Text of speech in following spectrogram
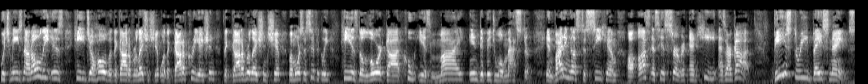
which means not only is he Jehovah, the God of relationship, or the God of creation, the God of relationship, but more specifically, he is the Lord God who is my individual master, inviting us to see him, uh, us as his servant, and he as our God. These three base names,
